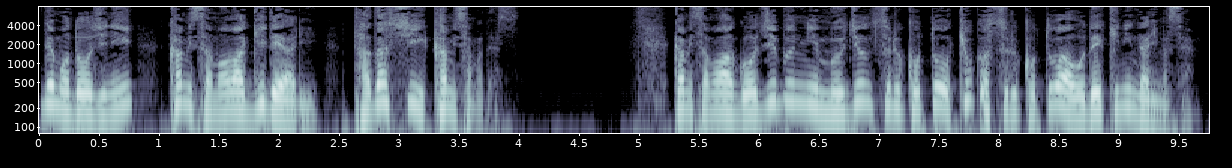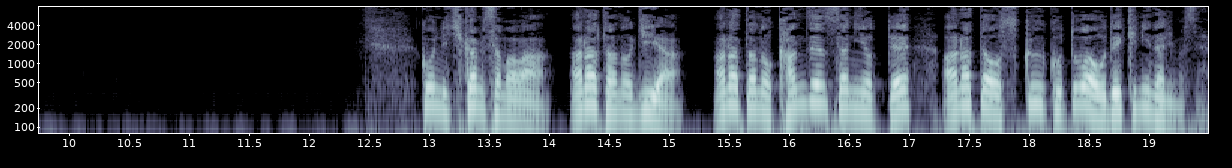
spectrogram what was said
でも同時に神様は義であり、正しい神様です。神様はご自分に矛盾することを許可することはおできになりません。今日神様はあなたの義やあなたの完全さによってあなたを救うことはおできになりません。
